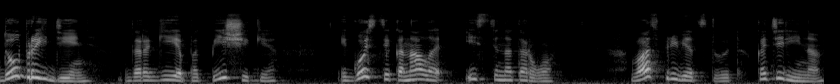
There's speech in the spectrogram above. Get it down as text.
Добрый день, дорогие подписчики и гости канала Истина Таро. Вас приветствует Катерина.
